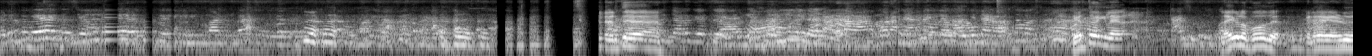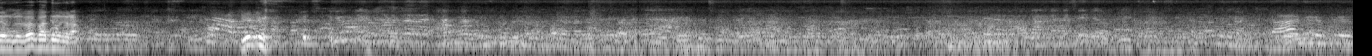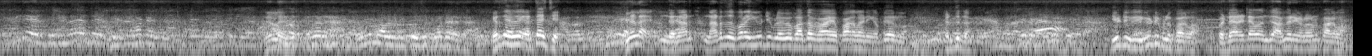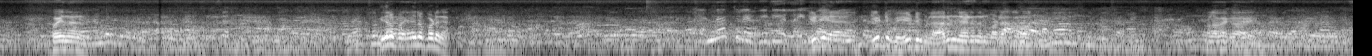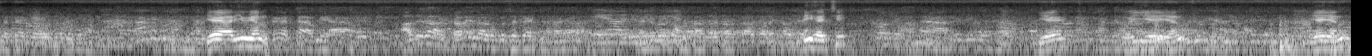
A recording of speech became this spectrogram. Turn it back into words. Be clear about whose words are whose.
Speaker 1: எடுக்கவே இந்த செல்லே எடுத்துக்கிறீங்க நீங்க மாட்டீங்களா
Speaker 2: எடுத்து எடுத்து வைக்கல. லைவ்ல போகுது. கிட்டத்தட்ட எழுபது எண்பது பேர் பார்த்துருக்குறோம் யூடியூப் இல்லை எடுத்து எடுத்து எடுத்தாச்சு. இல்லை இங்கே நட நடந்தது பூரா யூடியூப்ல போய் பார்த்தா பார்க்கலாம் நீங்கள் அப்படியே இருக்கும் எடுத்துட்டேன் யூடியூப் யூடியூப்ல பார்க்கலாம். இப்போ டேரெக்டாக வந்து அமெரிக்காவில் பார்க்கலாம். போயிருந்தாங்க. இதில் இதில் போடுங்க. யூடியூப் யூடியூப் யூடியூப்ல அருண் ஜெயநந்தன் போட ஆமாம் ஃபுல்லாகவே A R U N D H A Y A N A N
